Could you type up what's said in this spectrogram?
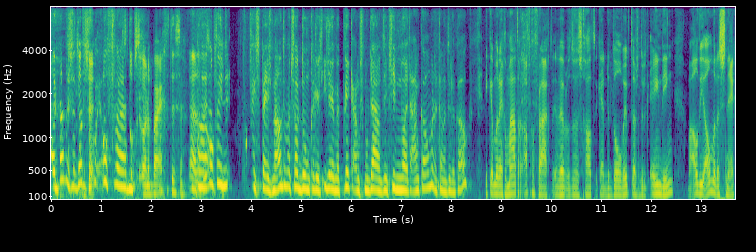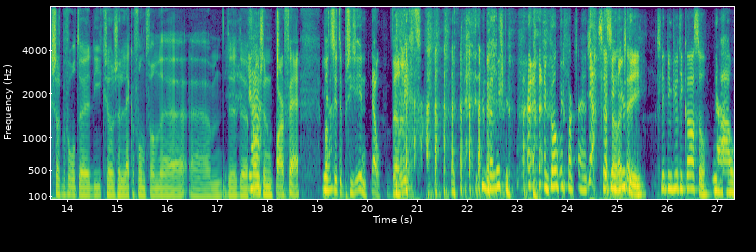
Oh, dat is, dat is een goeie. Of, eh, Stop er gewoon een paar echte tussen. Ja, dat eh, is of, in, of in Space Mountain, wat zo donker is. Iedereen met prikangst moet daar, want ik zie hem nooit aankomen. Dat kan natuurlijk ook. Ik heb me regelmatig afgevraagd. We hebben het wel eens gehad. Kijk, de Dole Whip, dat is natuurlijk één ding. Maar al die andere snacks, zoals bijvoorbeeld eh, die ik zo, zo lekker vond van eh, ehm, de, de Ja. Frozen Parfait. Wat Ja. zit er precies in? Nou, wellicht. Wellicht een COVID-vaccin. ja, Sleeping. Beauty. Sleeping Beauty Castle. Nou,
